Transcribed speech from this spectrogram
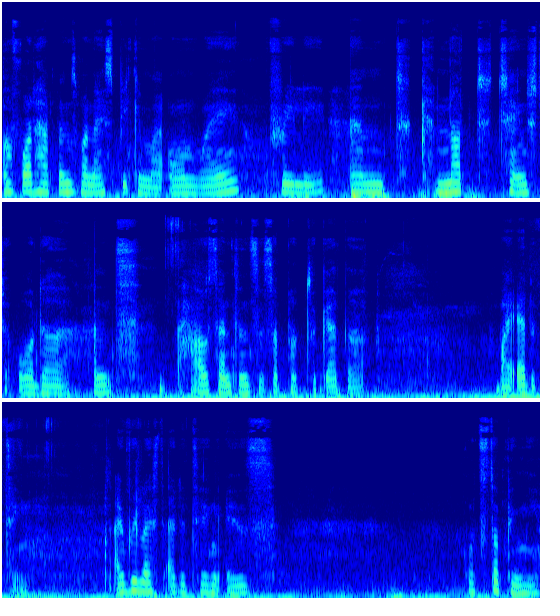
of what happens when I speak in my own way freely and cannot change the order and how sentences are put together by editing. I realized editing is what's stopping me,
